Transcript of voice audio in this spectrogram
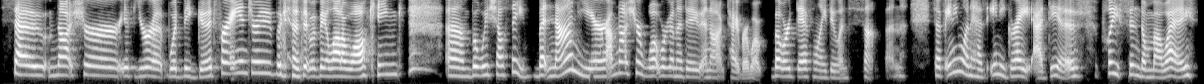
so I'm not sure if Europe would be good for Andrew because it would be a lot of walking, um, but we shall see. But nine year, I'm not sure what we're going to do in October, but we're definitely doing something. So if anyone has any great ideas, please send them my way.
